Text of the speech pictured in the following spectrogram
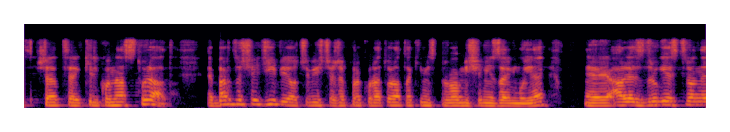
sprzed kilkunastu lat. Bardzo się dziwię oczywiście, że prokuratura takimi sprawami się nie zajmuje, e, ale z drugiej strony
